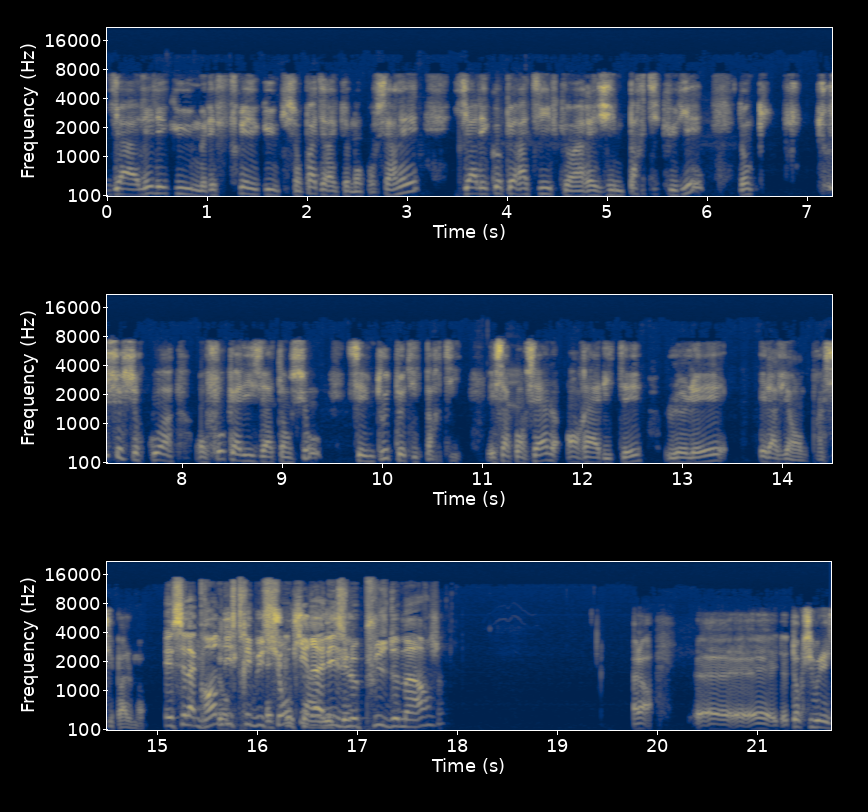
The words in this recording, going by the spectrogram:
il y a les légumes, les fruits et légumes qui ne sont pas directement concernés. Il y a les coopératives qui ont un régime particulier. Donc, tout ce sur quoi on focalise l'attention, c'est une toute petite partie. Et ça concerne en réalité le lait et la viande principalement. Et c'est la grande distribution qui réalise le plus de marge? Alors, euh, donc si vous voulez,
